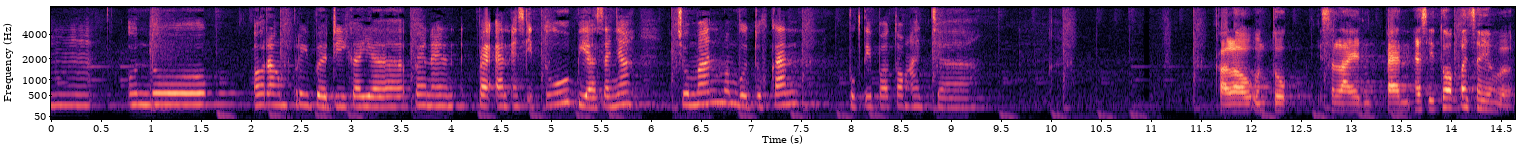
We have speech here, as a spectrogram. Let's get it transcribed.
Hmm, untuk orang pribadi kayak PN PNS itu biasanya cuman membutuhkan bukti potong aja. Kalau untuk selain PNS itu apa aja ya Mbak?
